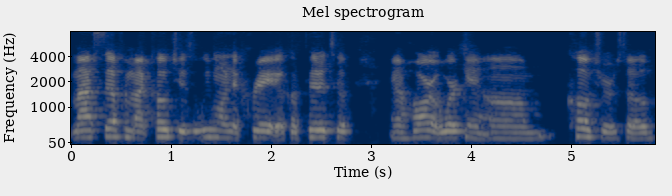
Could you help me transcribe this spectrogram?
myself and my coaches we wanted to create a competitive and hardworking um culture. So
